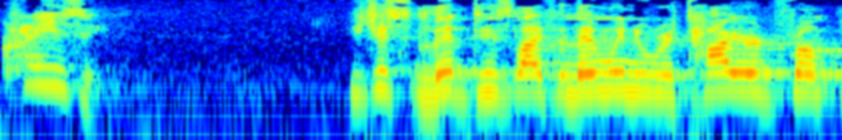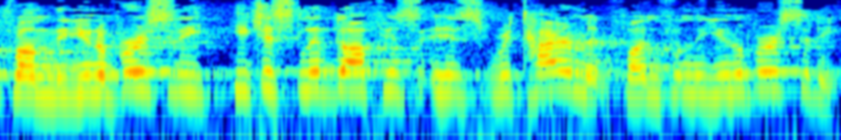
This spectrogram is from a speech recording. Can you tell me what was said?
Crazy. He just lived his life and then when he retired from, from the university, he just lived off his, his retirement fund from the university.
